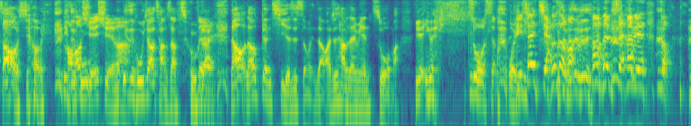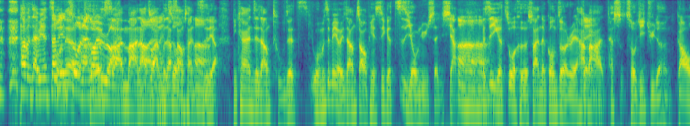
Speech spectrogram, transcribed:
超好笑，一直学学嘛，一直呼叫厂商出来。然后，然后更气的是什么？你知道吗？就是他们在那边做嘛，因为因为。做什么？你在讲什么？不是不是，他们在那边动，他们在那边做那个核酸嘛，然后做完不是要上传资料？你看看这张图，这我们这边有一张照片，是一个自由女神像，那是一个做核酸的工作人员，他把他手手机举得很高，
